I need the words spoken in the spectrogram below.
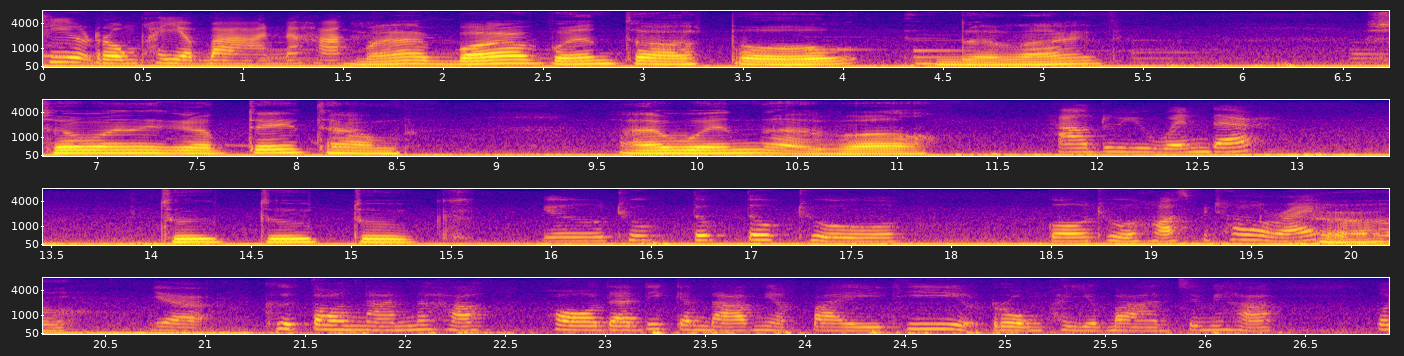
ที่โรงพยาบาลนะคะ My boy went to hospital in the night. So when it got daytime, I went as well. How do you went there Tuk tuk tuk. you took tuk tuk to go to hospital right Yeah. yeah คือตอนนั้นนะคะ พอ Daddy Gandalf เนี่ยไปที่โรงพยาบาลใช่ไหมคะ ก็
